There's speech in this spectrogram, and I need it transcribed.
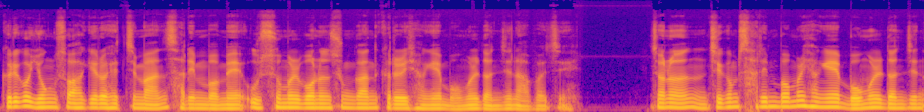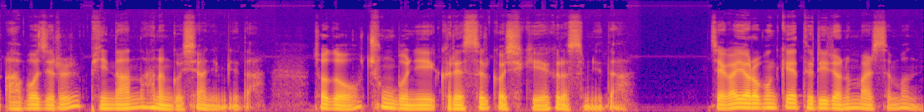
그리고 용서하기로 했지만 살인범의 웃음을 보는 순간 그를 향해 몸을 던진 아버지. 저는 지금 살인범을 향해 몸을 던진 아버지를 비난하는 것이 아닙니다. 저도 충분히 그랬을 것이기에 그렇습니다. 제가 여러분께 드리려는 말씀은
